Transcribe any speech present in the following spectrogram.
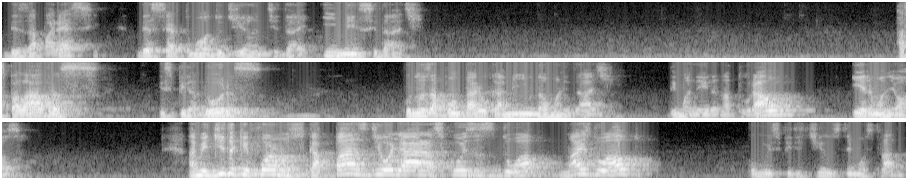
desaparece, de certo modo, diante da imensidade. As palavras inspiradoras, por nos apontar o caminho da humanidade de maneira natural e harmoniosa. À medida que formos capazes de olhar as coisas do, mais do alto, como o Espiritismo nos tem mostrado,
